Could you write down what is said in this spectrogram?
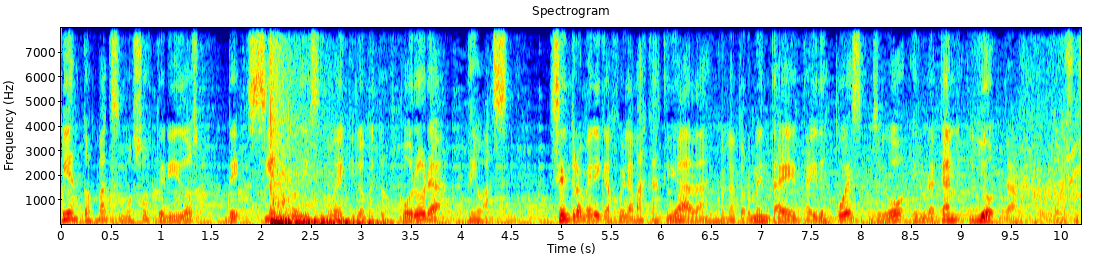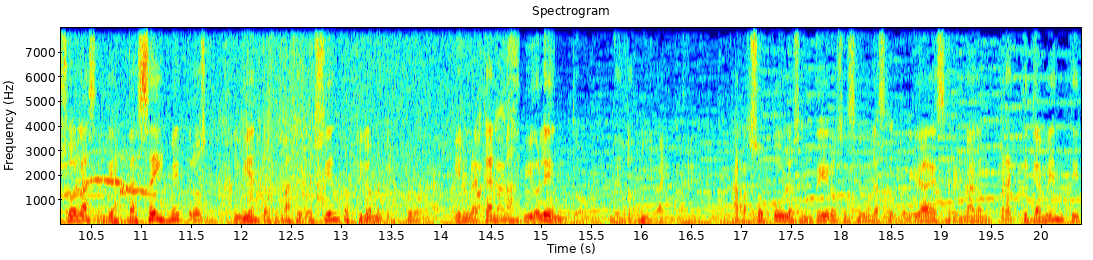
vientos máximos sostenidos de 119 km por hora de base. Centroamérica fue la más castigada con la tormenta ETA y después llegó el huracán Iota, con sus olas de hasta 6 metros y vientos de más de 200 kilómetros por hora. El huracán más violento del 2020. Arrasó pueblos enteros y según las autoridades se arruinaron prácticamente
